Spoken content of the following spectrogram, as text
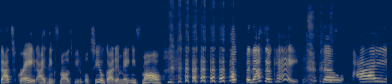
that's great. Mm-hmm. I think small is beautiful too. God didn't make me small. but that's okay. So I,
